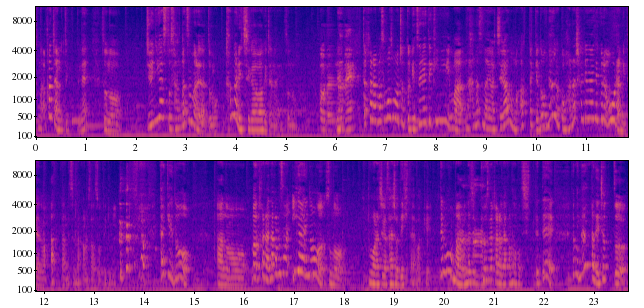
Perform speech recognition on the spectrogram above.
その赤ちゃんの時ってねその12月と3月生まれだともうかなり違うわけじゃない？そのそうだよね。だからまあそもそもちょっと月齢的にまあ話す内容は違うのもあったけどなんかこう話しかけないでくれオーラみたいなのはあったんですよ中野さんその時に。だけどあの、まあ、だから中野さん以外のその友達が最初できたわけ。でもまあ同じ教室だから中野さんのこと知っててでもなんかねちょっと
